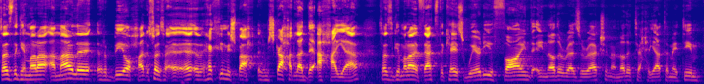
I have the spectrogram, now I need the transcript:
Says the Gemara, Amar le Rabbi Yochad, so eh, eh, eh, Hekhi Mishkahad la De'ahaya. Says the Gemara, if that's the case, where do you find another resurrection, another Tehiyat Metim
